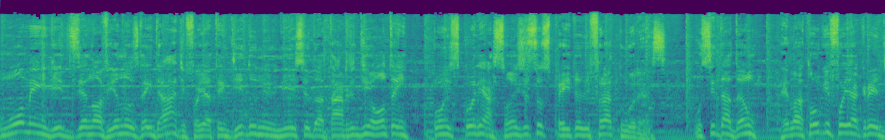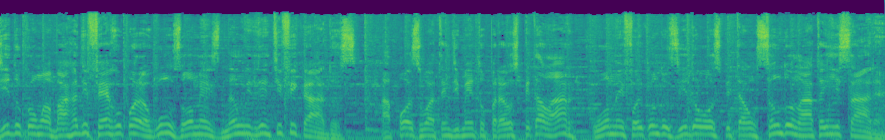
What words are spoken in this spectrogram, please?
Um homem de 19 anos de idade foi atendido no início da tarde de ontem com escoriações e suspeita de fraturas. O cidadão relatou que foi agredido com uma barra de ferro por alguns homens não identificados. Após o atendimento pré-hospitalar, o homem foi conduzido ao Hospital São Donato em Içara.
